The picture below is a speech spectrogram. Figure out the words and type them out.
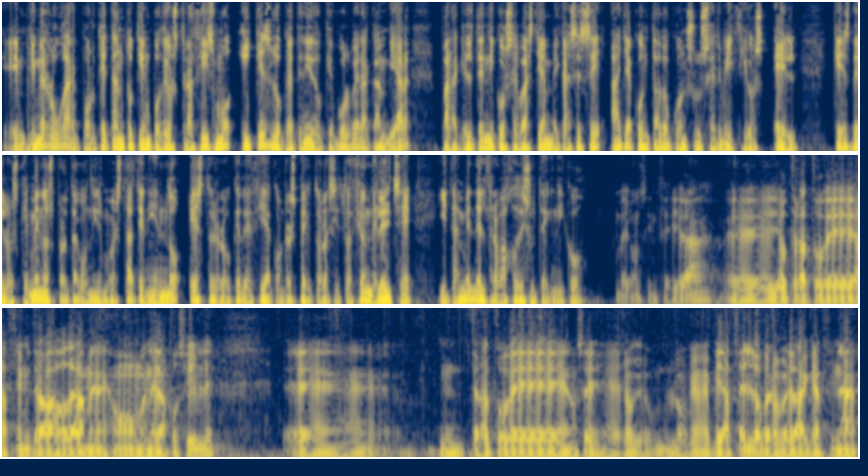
en primer lugar, por qué tanto tiempo de ostracismo y qué es lo que ha tenido que volver a cambiar para que el técnico Sebastián Becasese haya contado con sus servicios. Él, que es de los que menos protagonismo está teniendo, esto era lo que decía con respecto a la situación del Elche y también del trabajo de su técnico. Con sinceridad, eh, yo trato de hacer mi trabajo de la mejor manera posible. Eh, trato de, no sé, eh, lo, que me pide hacerlo, pero es verdad que al final,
